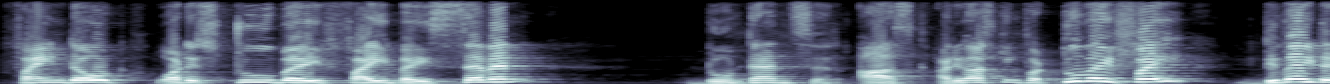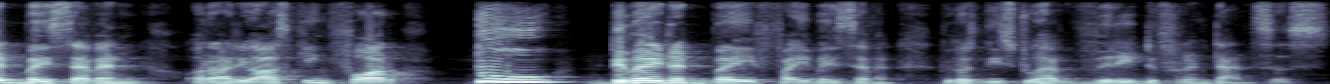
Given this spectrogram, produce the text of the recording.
find out what is 2 by 5 by 7, don't answer. Ask, are you asking for 2 by 5 divided by 7 or are you asking for 2 divided by 5 by 7? Because these two have very different answers.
